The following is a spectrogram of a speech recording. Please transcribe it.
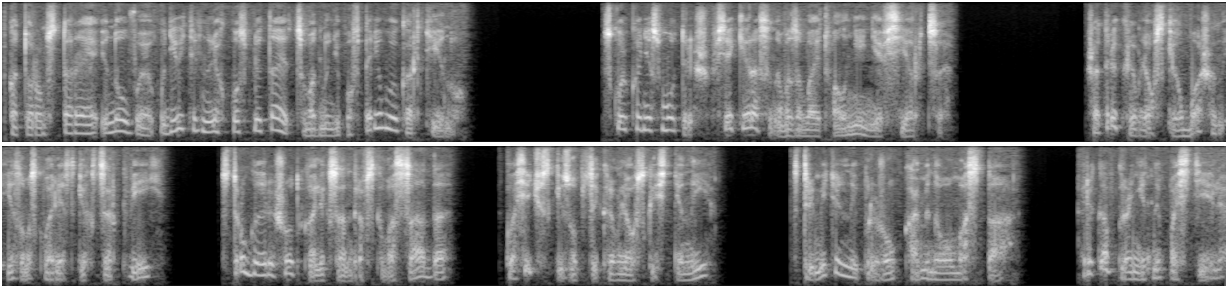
в котором старое и новое удивительно легко сплетается в одну неповторимую картину. Сколько не смотришь, всякий раз она вызывает волнение в сердце. Шатры кремлевских башен и замоскворецких церквей, строгая решетка Александровского сада, классические зубцы кремлевской стены, стремительный прыжок каменного моста, река в гранитной постели.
